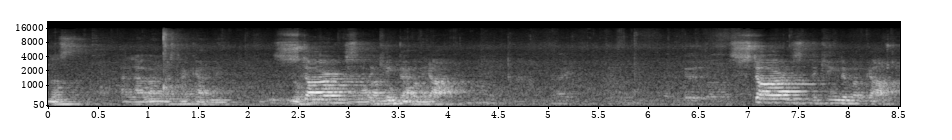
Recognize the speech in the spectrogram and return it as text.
nos alaba nuestra carne, starves the kingdom of God. Starves the kingdom of God.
